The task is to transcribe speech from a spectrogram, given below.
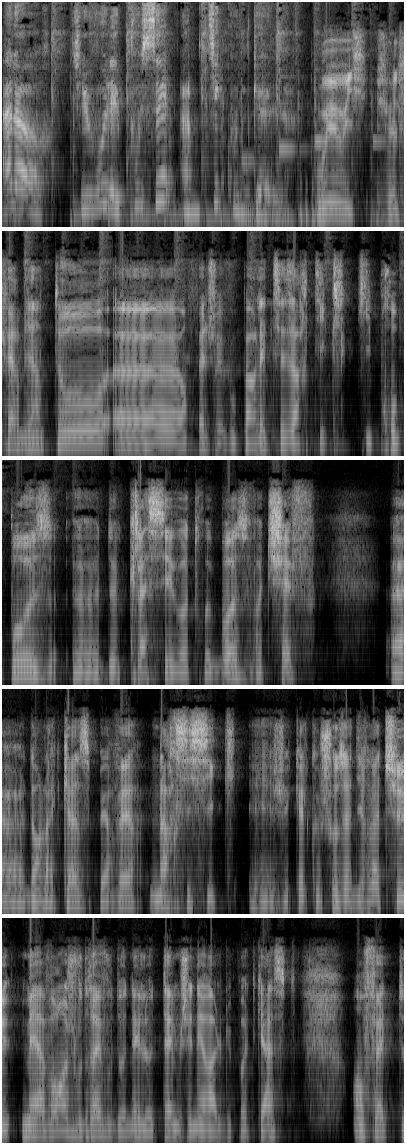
Alors, tu voulais pousser un petit coup de gueule. Oui, oui, je vais le faire bientôt. Euh, en fait, je vais vous parler de ces articles qui proposent euh, de classer votre boss, votre chef, euh, dans la case pervers narcissique. Et j'ai quelque chose à dire là-dessus. Mais avant, je voudrais vous donner le thème général du podcast. En fait,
